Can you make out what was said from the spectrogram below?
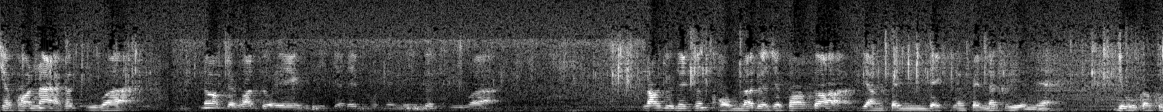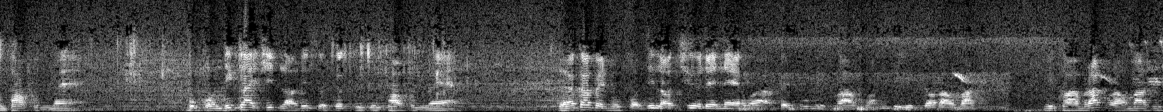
เฉพาะหน้าก็คือว่า นอกจากว่าตัวเองที่จะได้ผลอย่างนี้ก็คือว่า เราอยู่ในสังคมแล้วโดยเฉพาะก็ยังเป็นเด็กยังเป็นนักเรียนเนี่ย อยู่กับคุณพ่อคุณแม่ บุคคลที่ใกล้ชิดเราที่สุดก็คือคุณพ่อคุณแม่ แล้วก็เป็นบุคคลที่เราเชื่อได้แน่ว่า เป็นผู้มีความหวังดีต่อเรามาก มีความรักเรามากที่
